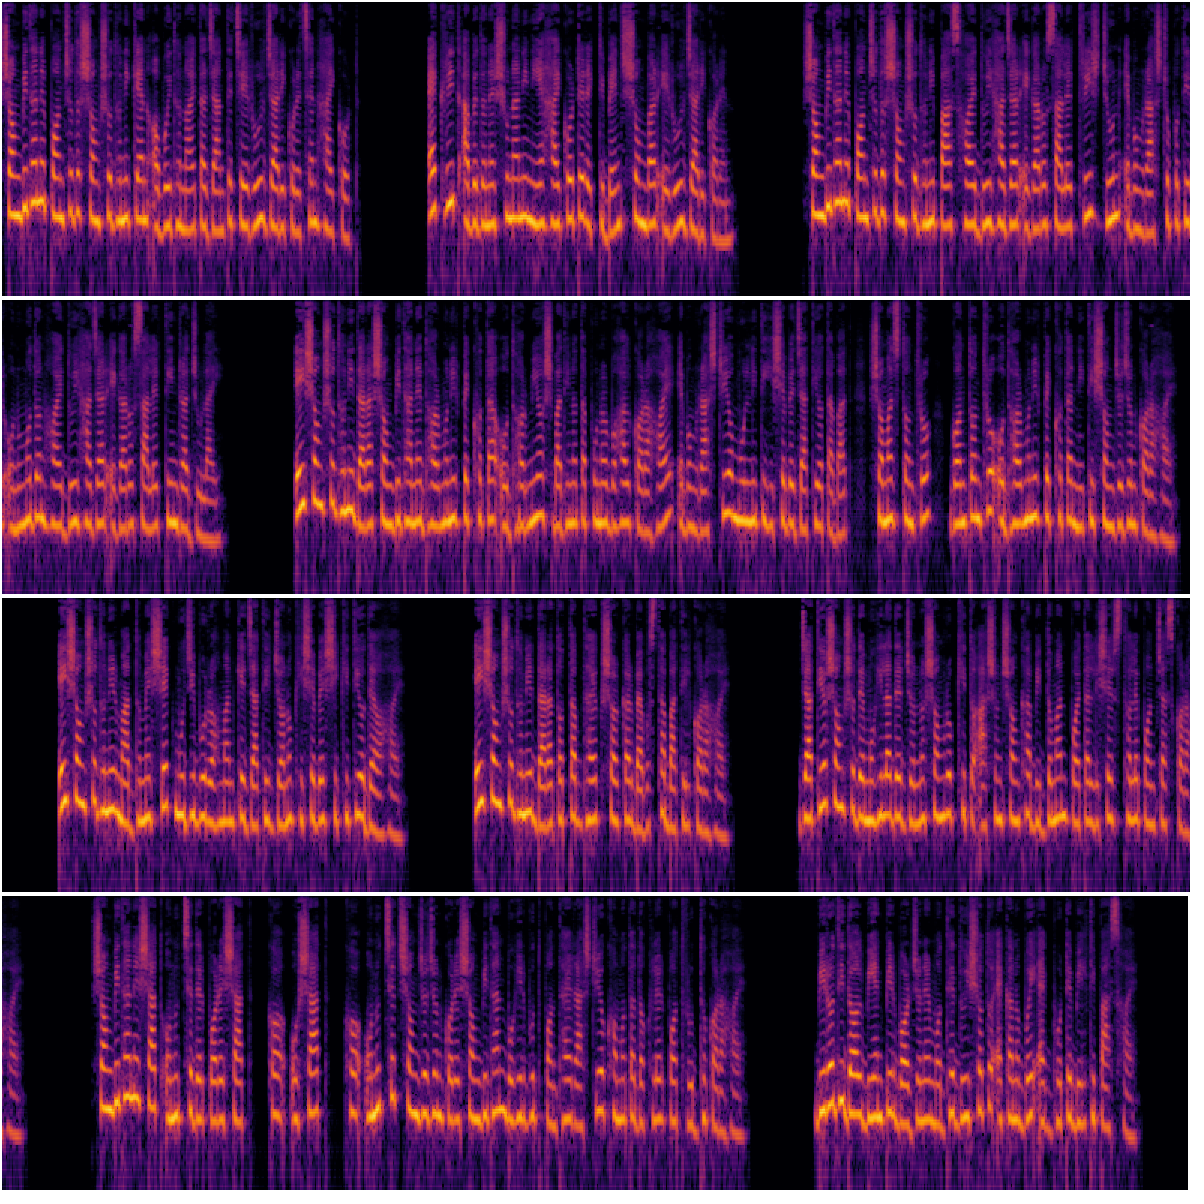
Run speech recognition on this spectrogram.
সংবিধানে পঞ্চদশ সংশোধনী কেন অবৈধ নয় তা জানতে চেয়ে রুল জারি করেছেন হাইকোর্ট। এক রিট আবেদনের শুনানি নিয়ে হাইকোর্টের একটি বেঞ্চ সোমবার এ রুল জারি করেন। সংবিধানে পঞ্চদশ সংশোধনী পাস হয় দুই হাজার এগারো সালের ত্রিশ জুন এবং রাষ্ট্রপতির অনুমোদন হয় দুই হাজার এগারো সালের তিনরা জুলাই। এই সংশোধনী দ্বারা সংবিধানে ধর্মনিরপেক্ষতা ও ধর্মীয় স্বাধীনতা পুনর্বহাল করা হয় এবং রাষ্ট্রীয় মূলনীতি হিসেবে জাতীয়তাবাদ, সমাজতন্ত্র, গণতন্ত্র ও ধর্মনিরপেক্ষতার নীতি সংযোজন করা হয়। এই সংশোধনীর মাধ্যমে শেখ মুজিবুর রহমানকে জাতির জনক হিসেবে স্বীকৃতিও দেওয়া হয়। এই সংশোধনীর দ্বারা তত্ত্বাবধায়ক সরকার ব্যবস্থা বাতিল করা হয়। জাতীয় সংসদে মহিলাদের জন্য সংরক্ষিত আসন সংখ্যা বিদ্যমান পঁয়তাল্লিশের স্থলে পঞ্চাশ করা হয়। সংবিধানে সাত অনুচ্ছেদের পরে সাত, ক ও সাত, খ অনুচ্ছেদ সংযোজন করে সংবিধান বহির্ভূত পন্থায় রাষ্ট্রীয় ক্ষমতা দখলের পথ রুদ্ধ করা হয়। বিরোধী দল বিএনপির বর্জনের মধ্যে দুইশত একানব্বই এক ভোটে বিলটি পাস হয়।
